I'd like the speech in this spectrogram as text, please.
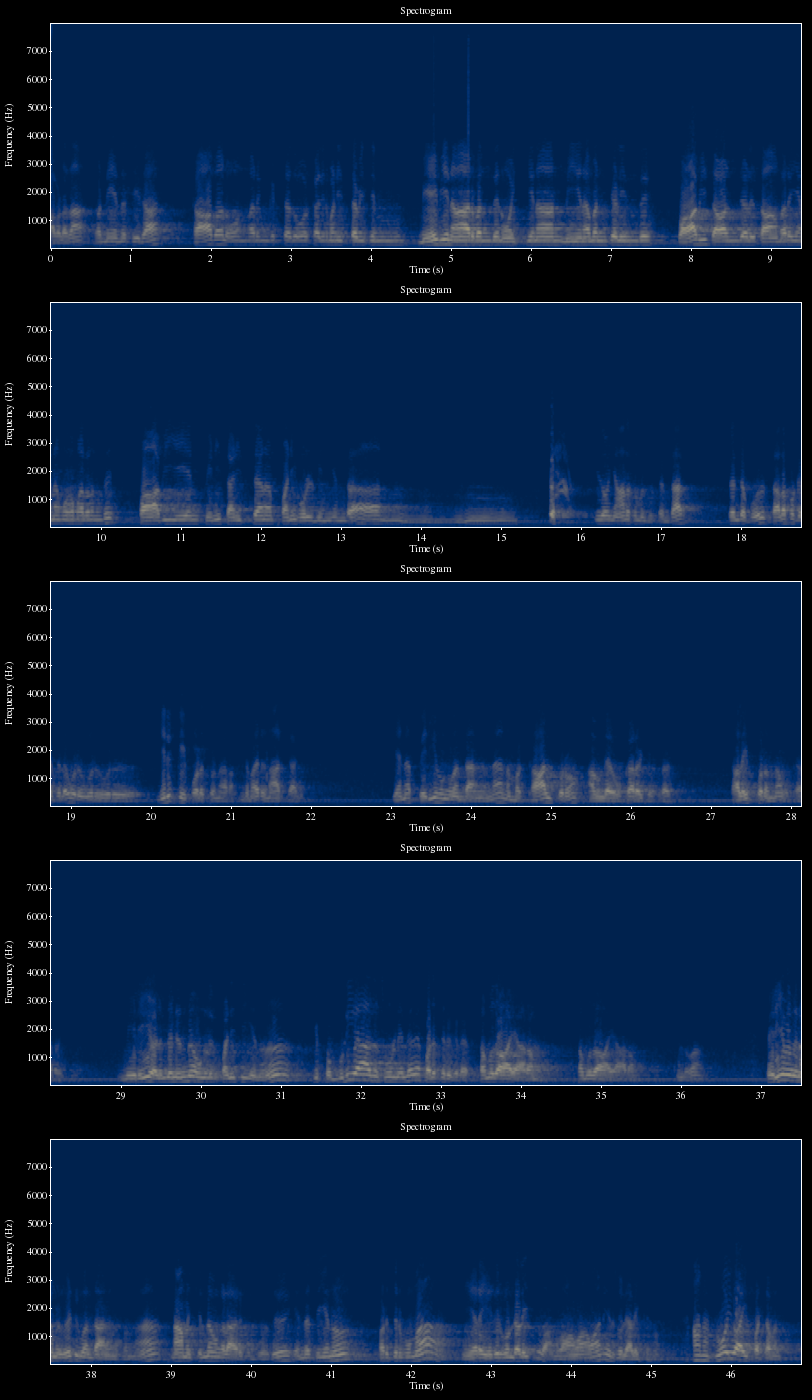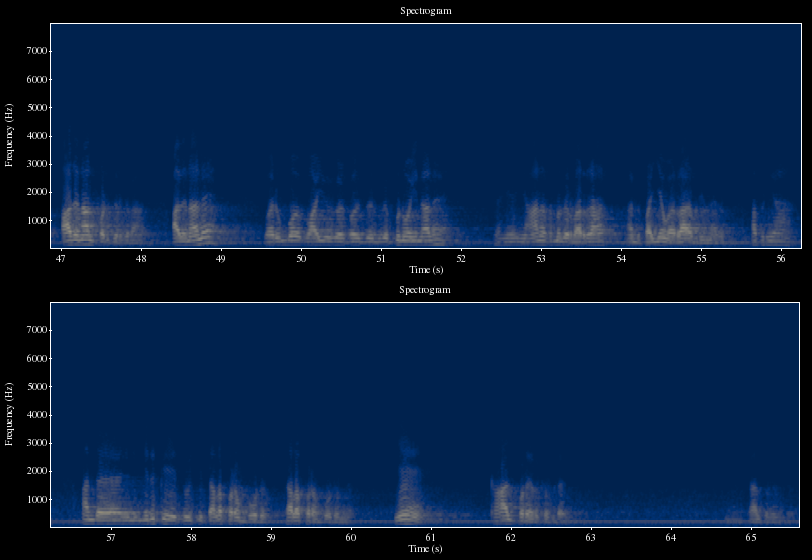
அவ்வளவுதான். உடனே என்ன செய்தா? காவலோன் மருங்கிட்டதோர் கதிர்மணி தவிசின் மேவினார் வந்து நோக்கினான் மீனவன் தெளிந்து. பாவி தாழ்ந்தெழு தாமரை என முகமலர்ந்து பாவியேன் பிணி தனித்தன பணி கொள்வின் என்றான். இதோ ஞானசம்பந்து சென்றார். சென்ற போது தலைப்பக்கத்துல ஒரு ஒரு ஒரு இருக்கை போட சொன்னாராம். இந்த மாதிரி நாற்காலி. ஏன்னா பெரியவங்க வந்தாங்கன்னா நம்ம கால்புறம் அவங்க உட்கார வைக்கக்கூடாது. தலைப்புறம் தான் உட்கார வைக்கணும். மீறி எழுந்து நின்று அவங்களுக்கு பணி செய்யணும். இப்ப முடியாத சூழ்நிலையில படுத்திருக்கிறார். சமுதாயாரம் சமுதாயாரம். இல்லவா பெரியவங்க நம்ம வீட்டுக்கு வந்தாங்கன்னு சொன்னா நாம சின்னவங்களா இருக்கும்போது என்ன செய்யணும்? படுத்திருப்போமா? நேர எதிர்கொண்டு அழைத்து வாங்க வா சொல்லி அழைக்கணும். ஆனா நோய்வாய்ப்பட்டவன் அதனால் படுத்திருக்கிறான். அதனால வரும்போது வாயு வெப்பு நோயினால ஞான சம்பந்தர் வர்றா அந்த பையன் வர்றா அப்படின்னாரு. அப்படியா? அந்த இருக்கையை தூக்கி தலைப்புறம் போடு தலைப்புறம் போடுங்க ஏன்? கால்புறம் இருக்கக்கூடாது. கால்புறம் இருக்காது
